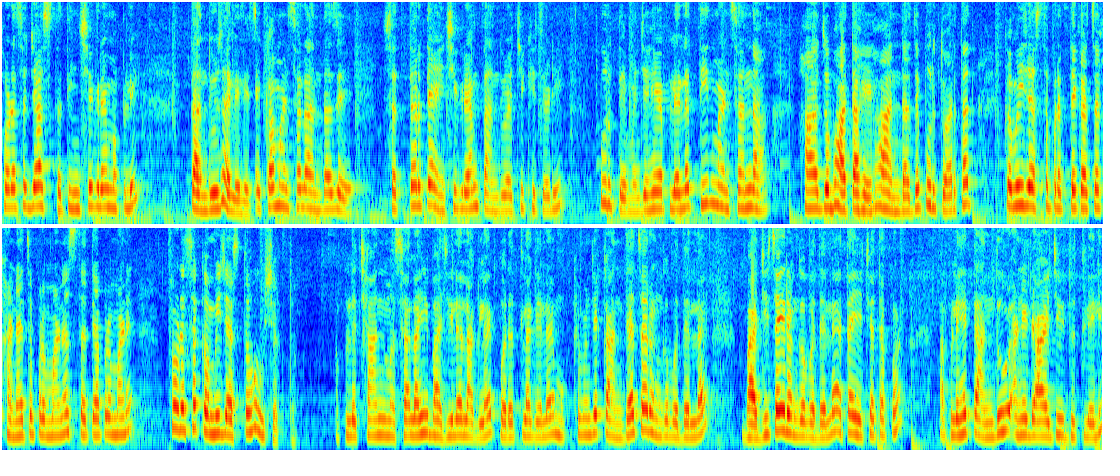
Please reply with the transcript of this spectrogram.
थोडंसं जास्त तीनशे ग्रॅम आपली तांदूळ झालेले आहेत. एका माणसाला अंदाजे सत्तर ते ऐंशी ग्रॅम तांदूळाची खिचडी पुरते. म्हणजे हे आपल्याला तीन माणसांना हा जो भात आहे हा अंदाजे पुरतो. अर्थात कमी जास्त प्रत्येकाचं खाण्याचं प्रमाण असतं त्याप्रमाणे थोडंसं कमी जास्त होऊ शकतं. आपलं छान मसालाही भाजीला लागला आहे परतला गेला आहे मुख्य म्हणजे कांद्याचा रंग बदलला आहे भाजीचाही रंग बदलला आहे आता याच्यात आपण आपले हे तांदूळ आणि डाळ जी धुतलेली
